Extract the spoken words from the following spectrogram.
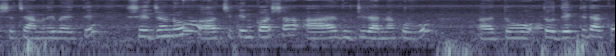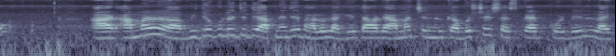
এসেছে আমাদের বাড়িতে, সেজন্য চিকেন কষা আর রুটি রান্না করব। তো তো দেখতে থাকো। আর আমার ভিডিওগুলো যদি আপনাদের ভালো লাগে, তাহলে আমার চ্যানেলকে অবশ্যই সাবস্ক্রাইব করবেন, লাইক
